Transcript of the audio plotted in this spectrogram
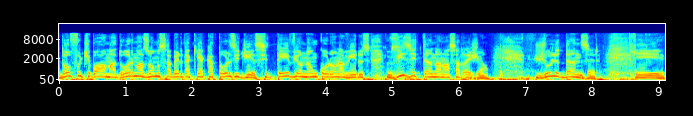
do futebol amador, nós vamos saber daqui a 14 dias se teve ou não coronavírus visitando a nossa região. Júlio Danzer, que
